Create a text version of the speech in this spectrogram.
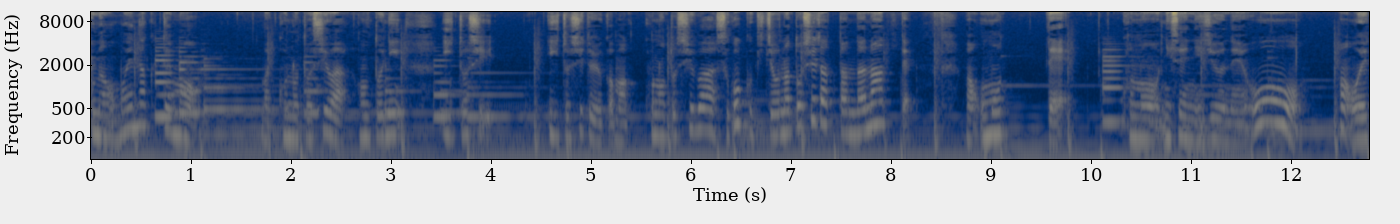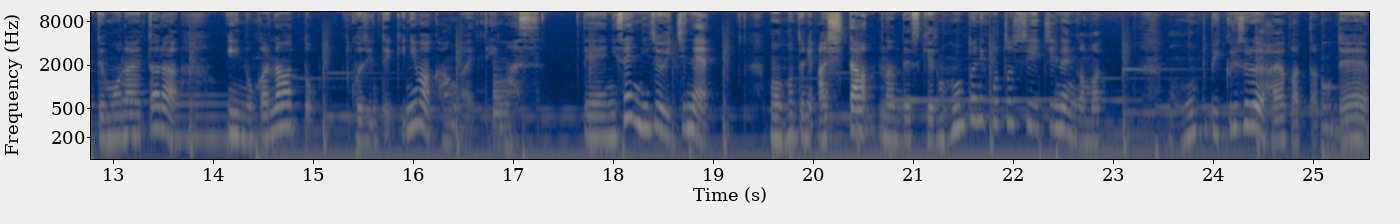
今思えなくても、まあ、この年は本当にいい年いい年というか、まあ、この年はすごく貴重な年だったんだなって、まあ、思ってこの2020年を、まあ、終えてもらえたらいいのかなと個人的には考えています。で2021年もう本当に明日なんですけれども本当に今年1年がま本当びっくりするぐらい早かったので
